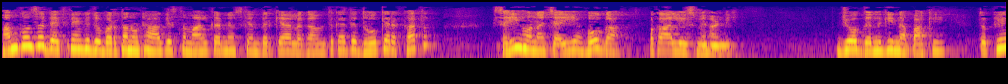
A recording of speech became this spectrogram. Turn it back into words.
ہم کون سا دیکھتے ہیں کہ جو برتن اٹھا کے استعمال کرنے اس کے اندر کیا لگا؟ ہم تو کہتے دھو کے رکھا تو صحیح ہونا چاہیے، ہوگا، پکا لی اس میں ہانڈی۔ جو گندگی نہ پاکی تو پھر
